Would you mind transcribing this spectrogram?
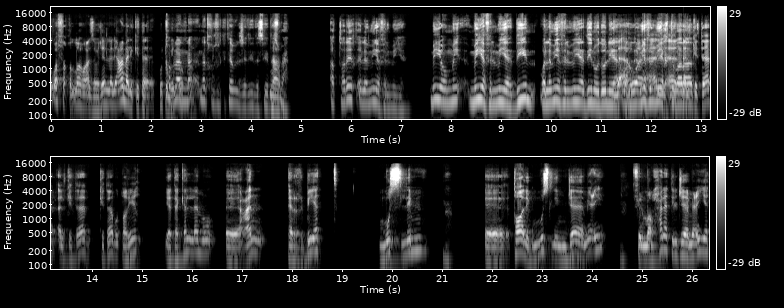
وفق الله عز وجل لعمل كتاب كتب قبل أن ندخل في الكتاب الجديد يا سيدي نعم. اسمح. الطريق إلى مية في المية. مية ومية مية في المية دين ولا مية في المية دين ودنيا؟ لا ولا مية في المية ال- اختبارات؟ الكتاب الكتاب كتاب طريق يتكلم آه، عن تربية مسلم طالب مسلم جامعي في المرحلة الجامعية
